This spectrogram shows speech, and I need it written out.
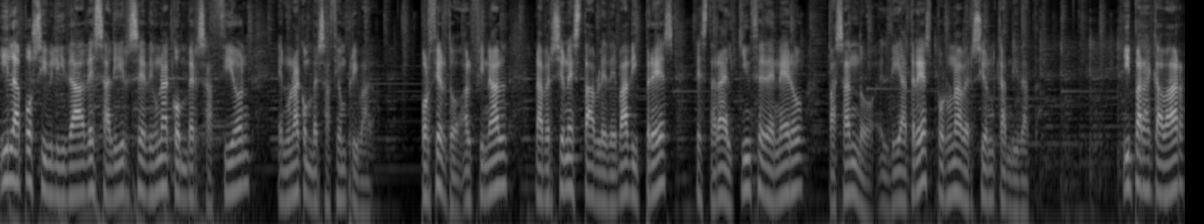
y la posibilidad de salirse de una conversación en una conversación privada. Por cierto, al final la versión estable de BuddyPress estará el 15 de enero pasando el día 3 por una versión candidata. Y para acabar,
